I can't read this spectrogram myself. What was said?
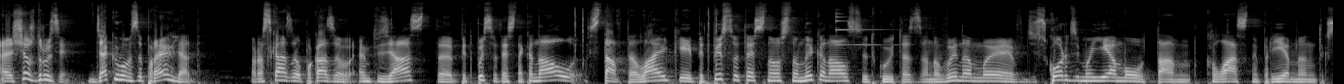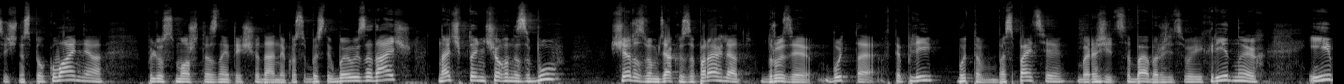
Е, Що ж, друзі, дякую вам за перегляд. Розказував, показував ентузіаст. Е, Підписуйтесь на канал, ставте лайки, підписуйтесь на основний канал, слідкуйте за новинами в Діскорді моєму. Там класне, приємне, нетоксичне спілкування. Плюс можете знайти щоденник особистих бойових задач. Начебто нічого не забув. Ще раз вам дякую за перегляд. Друзі, будьте в теплі, будьте в безпеці, бережіть себе, бережіть своїх рідних. І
